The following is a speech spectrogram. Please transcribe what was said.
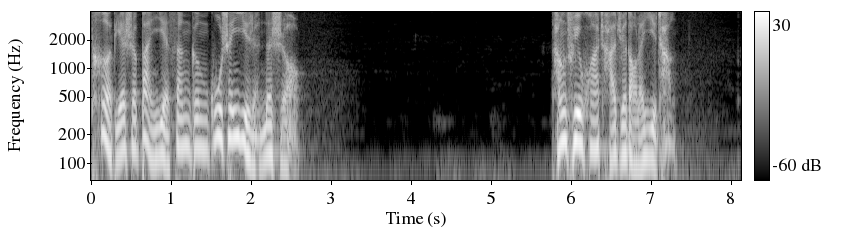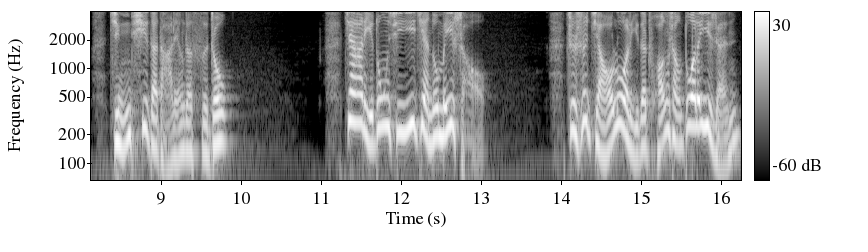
特别是半夜三更孤身一人的时候，唐春花察觉到了异常，警惕的打量着四周。家里东西一件都没少，只是角落里的床上多了一人，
